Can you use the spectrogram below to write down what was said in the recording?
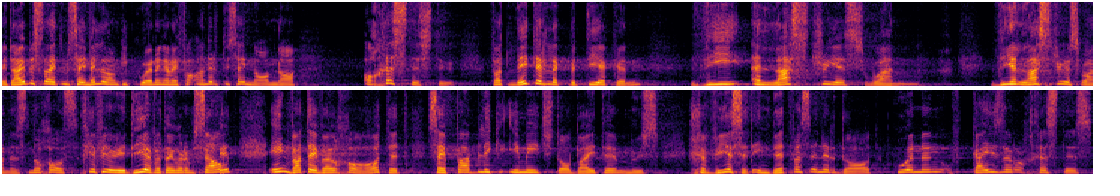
het hy besluit om sy hele lankie koning en hy verander toe sy naam na Augustus toe wat letterlik beteken the illustrious one. The illustrious one is nogal gee vir jou 'n idee wat hy oor homself het en wat hy wou gehad het, sy public image daar buite moes gewees het en dit was inderdaad koning of keiser Augustus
